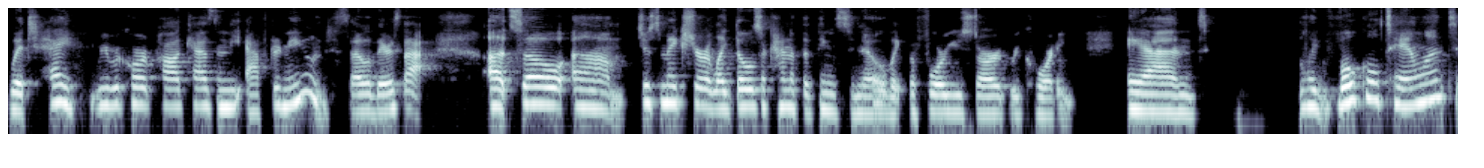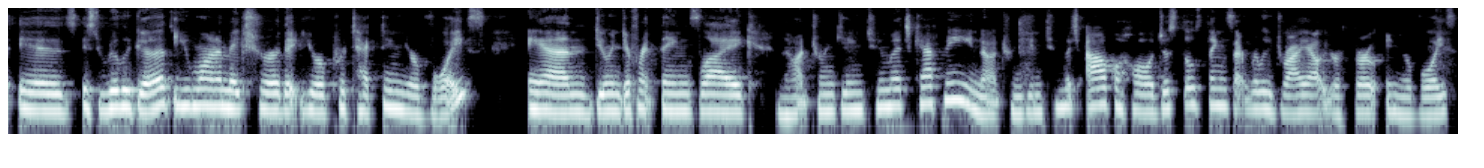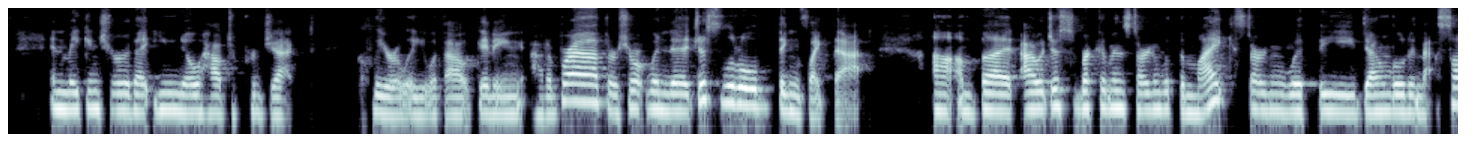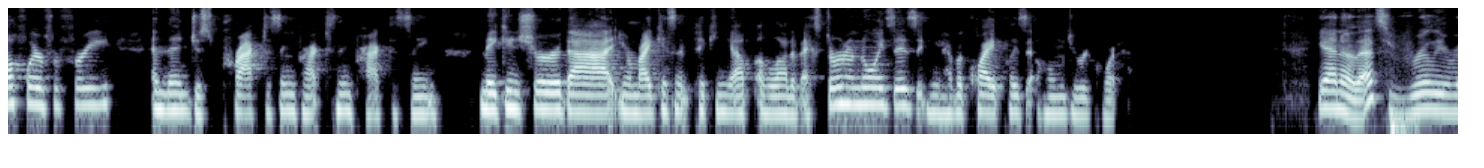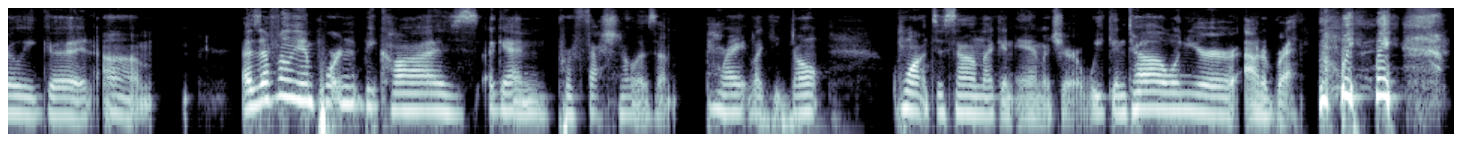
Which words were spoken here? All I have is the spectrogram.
which, hey, we record podcasts in the afternoon. So there's that. Uh, so um, just make sure, like, those are kind of the things to know, like, before you start recording. And like vocal talent is is really good you want to make sure that you're protecting your voice and doing different things like not drinking too much caffeine, not drinking too much alcohol, just those things that really dry out your throat and your voice, and making sure that you know how to project clearly without getting out of breath or short winded, just little things like that. Um, but I would just recommend starting with the mic, starting with the downloading that software for free, and then just practicing, practicing, practicing, making sure that your mic isn't picking up a lot of external noises and you have a quiet place at home to record it. Yeah, no, that's really, really good. Um, that's definitely important because, again, professionalism, right? Like you don't want to sound like an amateur. We can tell when you're out of breath. we, we,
